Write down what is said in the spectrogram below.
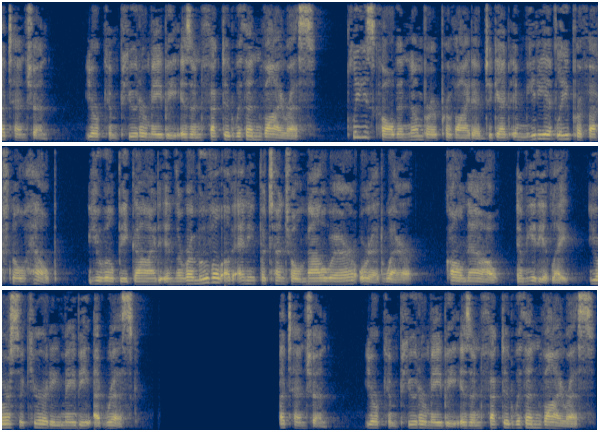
Attention. Your computer maybe is infected with an virus. Please call the number provided to get immediately professional help. You will be guided in the removal of any potential malware or adware. Call now, immediately. Your security may be at risk. Attention. Your computer maybe is infected with an virus.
